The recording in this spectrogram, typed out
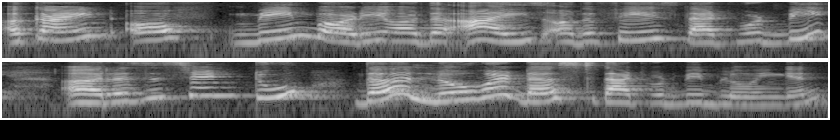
a kind of main body or the eyes or the face that would be uh, resistant to the lower dust that would be blowing in.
